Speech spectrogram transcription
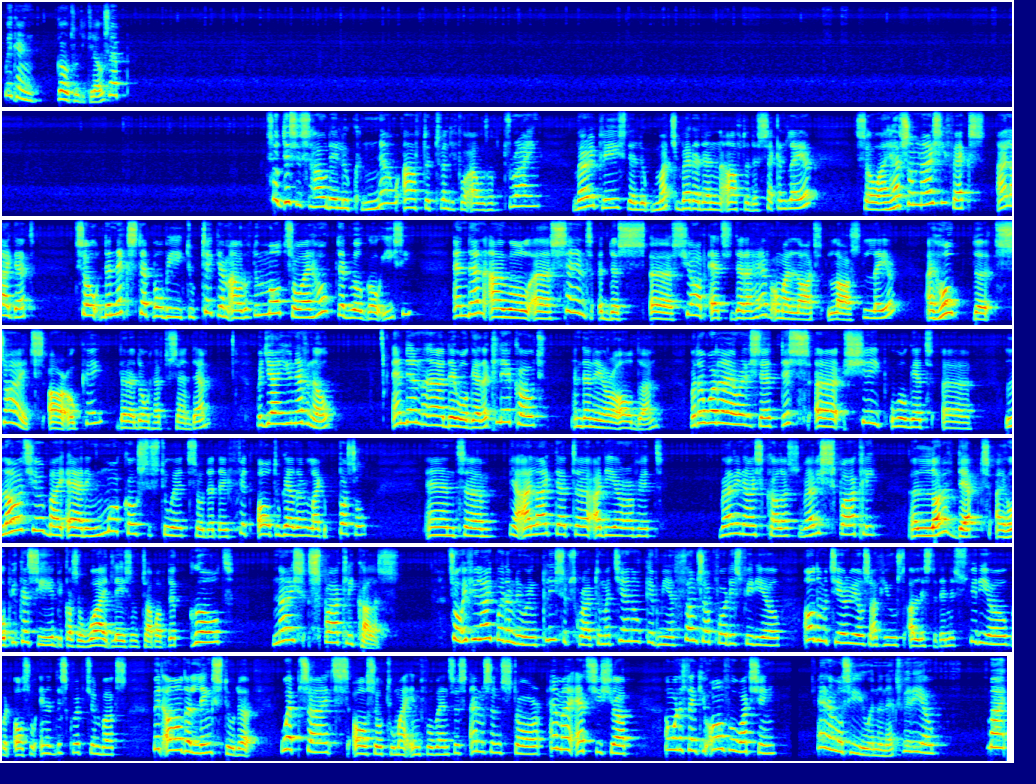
we can go to the close-up. So this is how they look now after 24 hours of drying. Very pleased, they look much better than after the second layer. So I have some nice effects, I like that. So the next step will be to take them out of the mold, so I hope that will go easy. And then I will uh, sand the uh, sharp edge that I have on my large last layer. I hope the sides are okay, that I don't have to sand them. But yeah, you never know and then uh, they will get a clear coat and then they are all done. But uh, what I already said, this uh, shape will get uh, larger by adding more coasters to it so that they fit all together like a puzzle. And um, yeah, I like that uh, idea of it. Very nice colors, very sparkly, a lot of depth. I hope you can see it because the white lays on top of the gold. Nice sparkly colors. So if you like what I'm doing, please subscribe to my channel, give me a thumbs up for this video. All the materials I've used are listed in this video, but also in the description box with all the links to the websites, also to my Influencers Amazon store and my Etsy shop. I want to thank you all for watching and I will see you in the next video. Bye!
